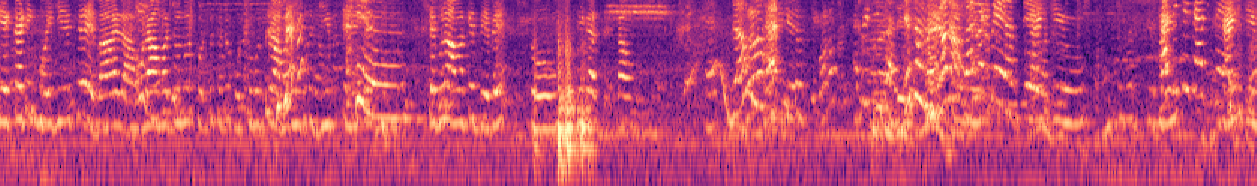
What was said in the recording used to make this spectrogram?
কেক কাটিং হয়ে গিয়েছে এবার ওরা আমার জন্য ছোট ছোট পুত্র পুত্র আমার জন্য কিছু গিফট এনেছে সেগুলো আমাকে দেবে তো ঠিক আছে দাও। Thank you thank you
